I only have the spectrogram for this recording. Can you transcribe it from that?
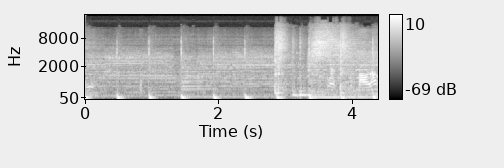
เนี่ยมันเบาแล้ว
